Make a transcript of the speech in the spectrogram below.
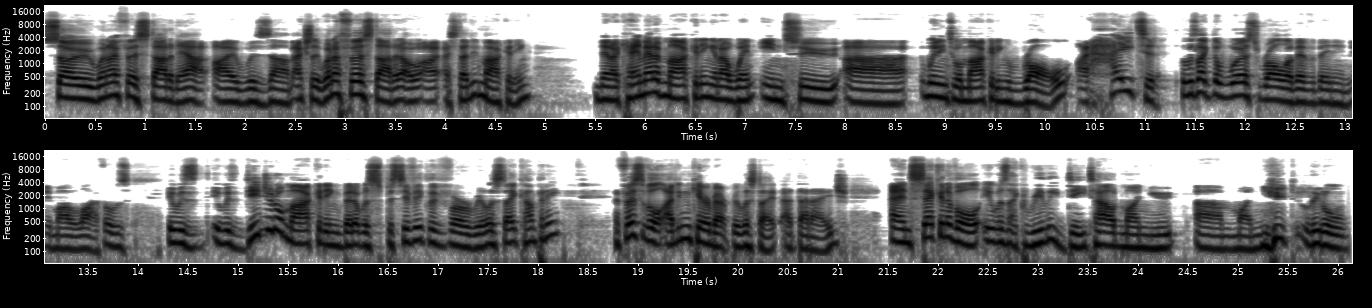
So when I first started out, I was um, actually when I first started, I, I, studied marketing. Then I came out of marketing and I went into uh, went into a marketing role. I hated it. It was like the worst role I've ever been in in my life. It was it was it was digital marketing, but it was specifically for a real estate company. And first of all, I didn't care about real estate at that age. And second of all, it was like really detailed, minute um, minute little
